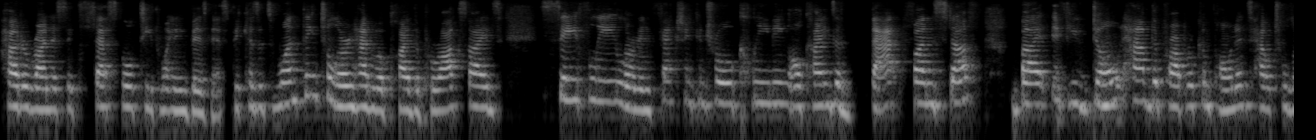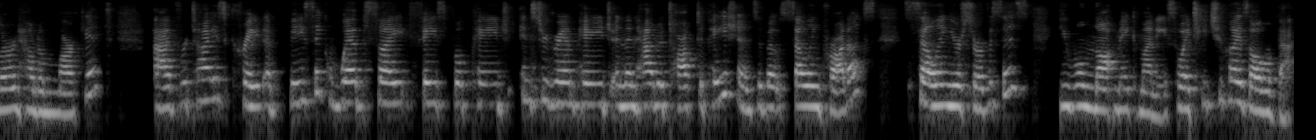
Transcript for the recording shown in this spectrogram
how to run a successful teeth whitening business because it's one thing to learn how to apply the peroxides safely, learn infection control, cleaning, all kinds of that fun stuff. But if you don't have the proper components, how to learn how to market, advertise, create a basic website, Facebook page, Instagram page, and then how to talk to patients about selling products, selling your services, you will not make money. So I teach you guys all of that.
